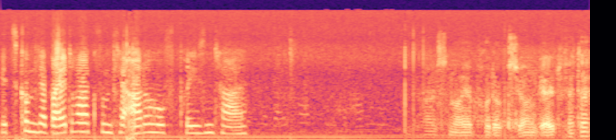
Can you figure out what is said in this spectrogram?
Jetzt kommt der Beitrag vom Theaterhof Briesenthal. Als neue Produktion Geldwetter.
